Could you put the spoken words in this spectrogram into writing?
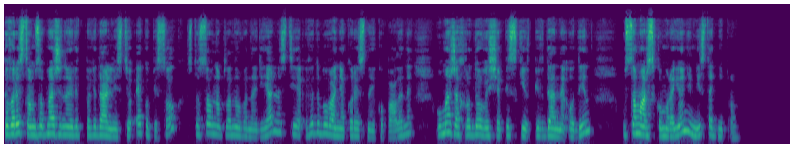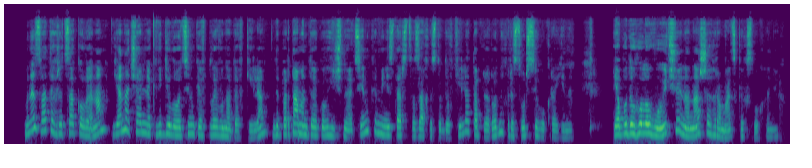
товариством з обмеженою відповідальністю «Екопісок» стосовно планованої діяльності видобування корисної копалини у межах родовища Пісків Південне-1 у Самарському районі міста Дніпро. Мене звати Грицак Олена, я начальник відділу оцінки впливу на довкілля Департаменту екологічної оцінки Міністерства захисту довкілля та природних ресурсів України. Я буду головуючою на наших громадських слуханнях.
